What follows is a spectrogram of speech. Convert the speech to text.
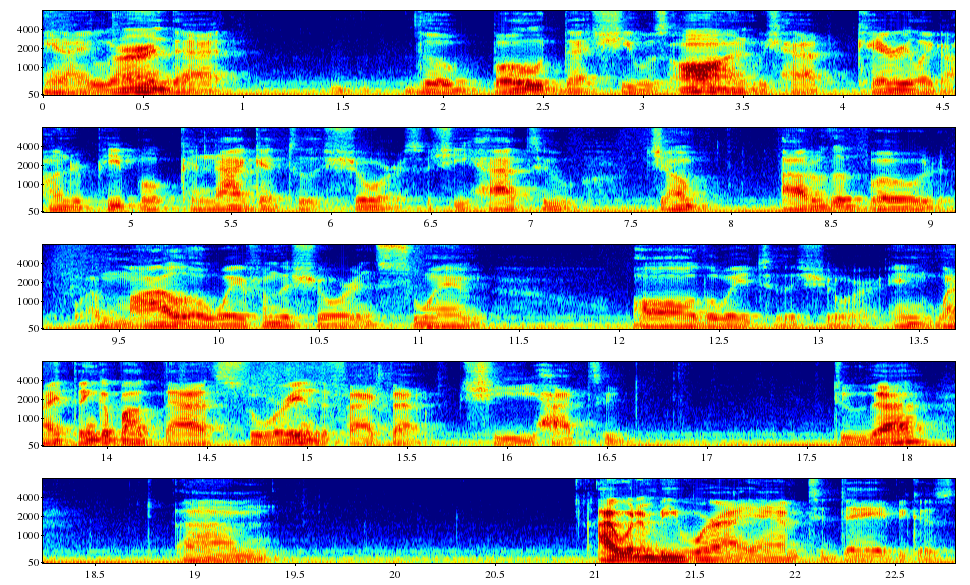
and I learned that the boat that she was on, which had carried like hundred people, could not get to the shore. So she had to jump out of the boat a mile away from the shore and swim all the way to the shore. And when I think about that story and the fact that she had to do that, um, I wouldn't be where I am today because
